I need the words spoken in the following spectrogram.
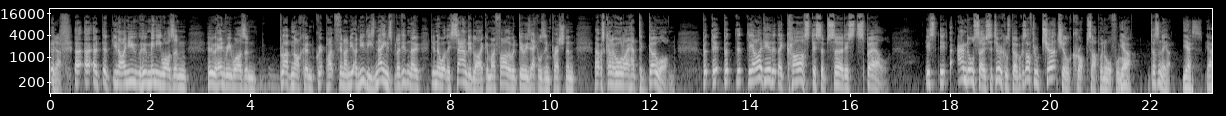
Yeah. uh, uh, uh, you know, I knew who Minnie was and who Henry was and Bloodnok and Grytpype-Thynne. I knew, I knew these names, but I didn't know didn't know what they sounded like. And my father would do his Eccles impression, and that was kind of all I had to go on. But the, but the, the idea that they cast this absurdist spell is, it, and also satirical spell, because after all, Churchill crops up an awful Yeah. lot, doesn't he? Yeah. Yes. Yeah.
